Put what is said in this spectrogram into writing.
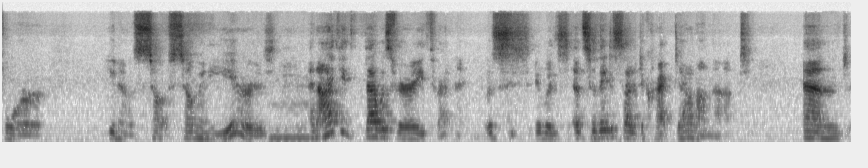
for you know so so many years Mm. and i think that was very threatening it was it was and so they decided to crack down on that and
